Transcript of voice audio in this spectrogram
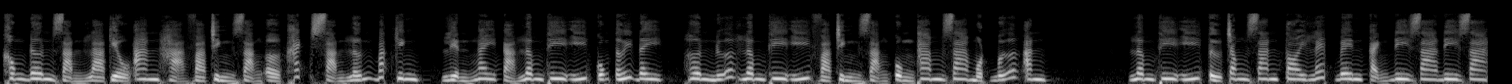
không đơn giản là Kiều An Hạ và Trình Dạng ở khách sạn lớn Bắc Kinh, liền ngay cả Lâm Thi Ý cũng tới đây, hơn nữa Lâm Thi Ý và Trình Dạng cùng tham gia một bữa ăn. Lâm Thi Ý từ trong gian toilet bên cạnh đi ra đi ra,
